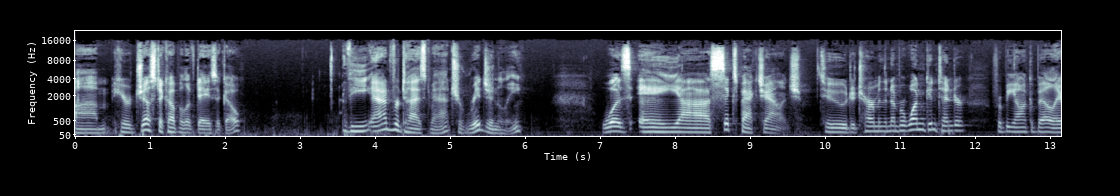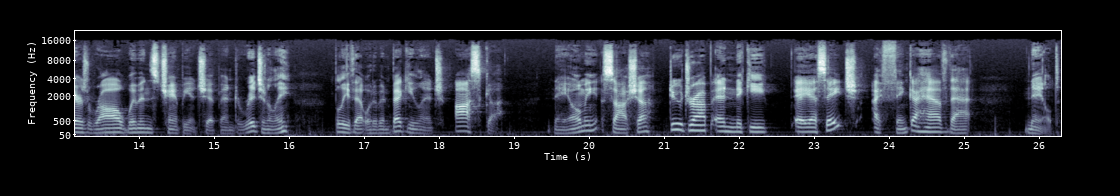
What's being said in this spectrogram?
um, here just a couple of days ago, the advertised match originally was a uh, six pack challenge to determine the number one contender for Bianca Belair's Raw Women's Championship, and originally, I believe that would have been Becky Lynch, Asuka, Naomi, Sasha, Doudrop, and Nikki ASH. I think I have that nailed.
